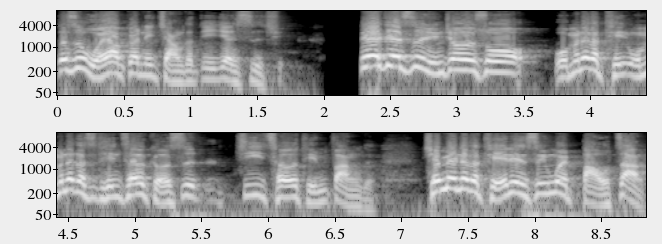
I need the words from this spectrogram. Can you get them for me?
这是我要跟你讲的第一件事情。第二件事情就是说，我们那个停，我们那个是停车格，是机车停放的。前面那个铁链是因为保障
